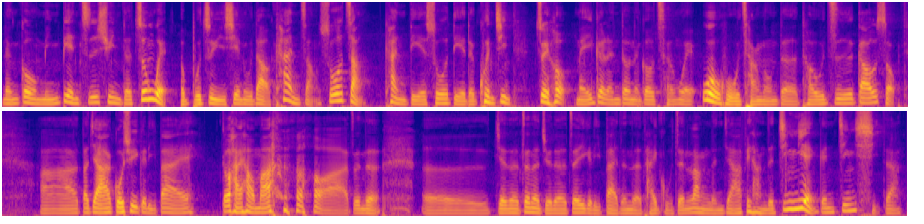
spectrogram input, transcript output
能够明辨资讯的真伪，而不至于陷入到看涨说涨、看跌说跌的困境。最后，每一个人都能够成为卧虎藏龙的投资高手。啊，大家过去一个礼拜都还好吗？哇，真的。呃，觉得真的觉得这一个礼拜真的台股真让人家非常的惊艳跟惊喜，对吧？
